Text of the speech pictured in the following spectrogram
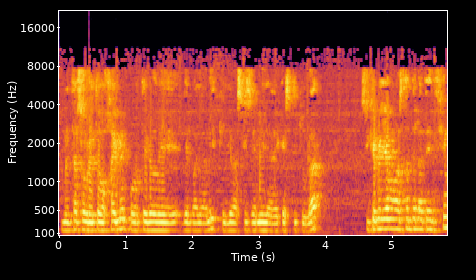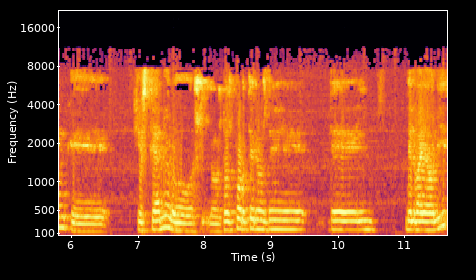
Comentar sobre todo Jaime, el portero de, del Valladolid, que lleva seis de media de que es titular. Sí que me llama bastante la atención que, que este año los, los dos porteros de, del- del Valladolid,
